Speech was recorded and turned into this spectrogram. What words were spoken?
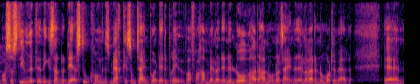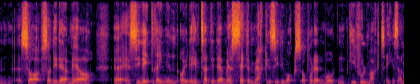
Og så stivnet den, ikke sant? og der sto kongens merke som tegn på at dette brevet var fra ham, eller denne lov hadde han undertegnet, eller hva det nå måtte være. Så, så det der med å eh, sinetringen, og i det hele tatt det der med å sette merket sitt i voks, og på den måten gi fullmakt, ikke sant?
